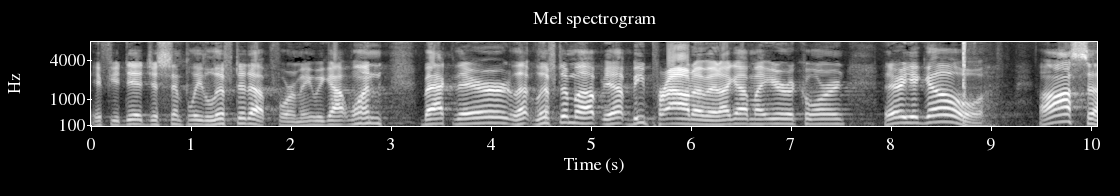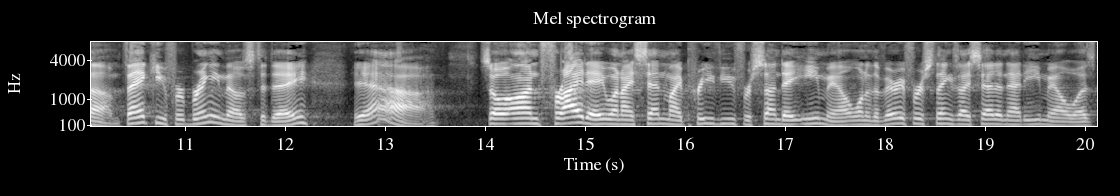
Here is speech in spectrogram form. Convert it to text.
If you did, just simply lift it up for me. We got one back there. Let, lift them up. Yep, be proud of it. I got my ear of corn. There you go. Awesome. Thank you for bringing those today. Yeah. So on Friday, when I send my preview for Sunday email, one of the very first things I said in that email was,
